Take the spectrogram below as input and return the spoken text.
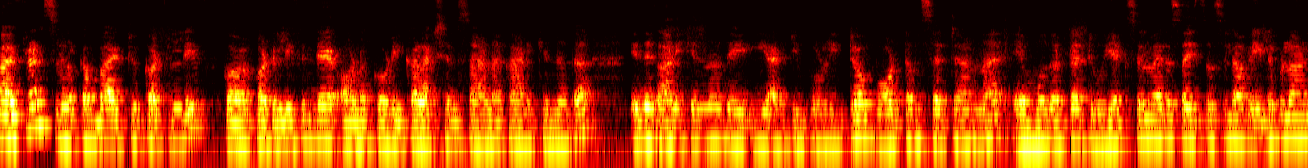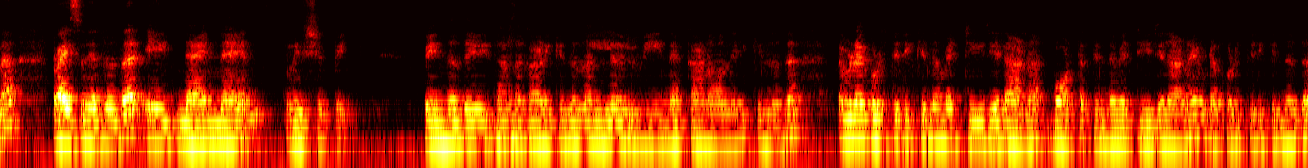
Hi friends welcome back to cotton leaf cotton ലീഫിന്റെ ഓണക്കോടി കളക്ഷൻസ് ആണ് കാണിക്കുന്നത്. ഇന്ന് കാണിക്കുന്നത് ഈ അടിപൊളി ടോപ്പ് ബോട്ടം സെറ്റാണ് എം തൊട്ട് ടു എക്സൽ വരെ സൈസസിൽ അവൈലബിൾ ആണ്. പ്രൈസ് വരുന്നത് eight nine nine free shipping അപ്പോൾ ഇന്നത് ഇതാണ് കാണിക്കുന്നത്. നല്ലൊരു വീനക്കാണ് വന്നിരിക്കുന്നത്. ഇവിടെ കൊടുത്തിരിക്കുന്ന മെറ്റീരിയലാണ് ബോട്ടത്തിന്റെ മെറ്റീരിയലാണ് ഇവിടെ കൊടുത്തിരിക്കുന്നത്.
